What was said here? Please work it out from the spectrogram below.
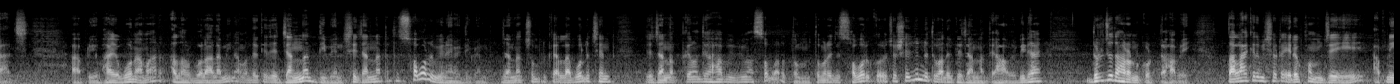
কাজ। প্রিয় ভাই বোন, আমার আল্লাহ রব্বুল আলমিন আমাদেরকে যে জান্নাত দিবেন, সেই জান্নাতটা সবর বিনয় দিবেন। জান্নাত সম্পর্কে আল্লাহ বলেছেন যে, জান্নাত কেন দেওয়া হবে? বিমা সবরতম। তোমরা যে সবর করেছ সেই জন্য তোমাদেরকে জান্নাত দেওয়া হবে। বিধায় ধৈর্য ধারণ করতে হবে। তালাকের বিষয়টা এরকম যে, আপনি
